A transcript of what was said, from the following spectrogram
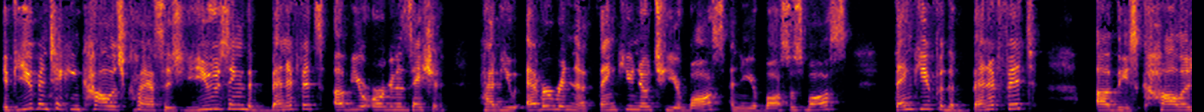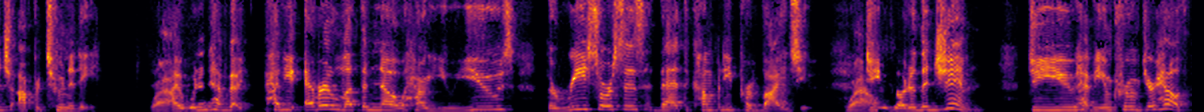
If you've been taking college classes using the benefits of your organization, have you ever written a thank you note to your boss and your boss's boss? Thank you for the benefit of these college opportunity. Wow. I wouldn't have got. Have you ever let them know how you use the resources that the company provides you? wow. Do you go to the gym? Do you have you improved your health?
